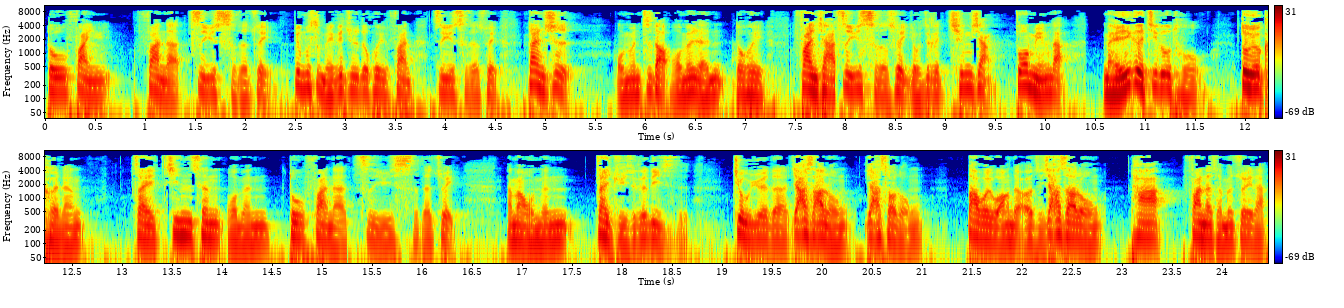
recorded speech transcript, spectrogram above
都犯于犯了至于死的罪，并不是每个基督徒会犯至于死的罪。但是我们知道，我们人都会犯下至于死的罪，有这个倾向，说明了每一个基督徒都有可能。在今生，我们都犯了至于死的罪。那么，我们再举这个例子：旧约的亚撒龙，亚撒龙，大卫王的儿子亚撒龙，他犯了什么罪呢？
